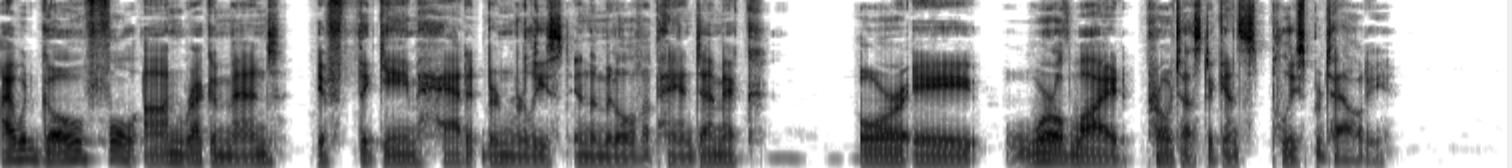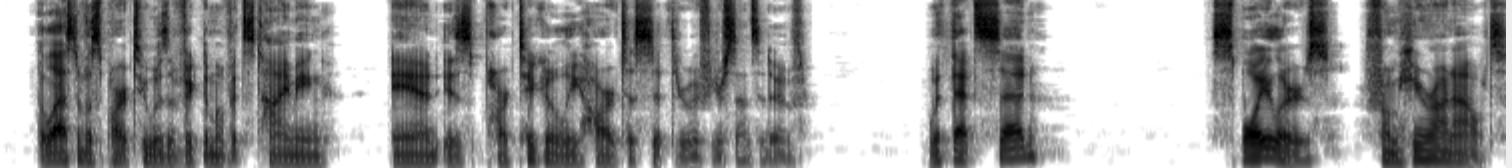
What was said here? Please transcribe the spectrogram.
I would go full on recommend if the game hadn't been released in the middle of a pandemic or a worldwide protest against police brutality. The Last of Us Part 2 is a victim of its timing and is particularly hard to sit through if you're sensitive. With that said, spoilers from here on out.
